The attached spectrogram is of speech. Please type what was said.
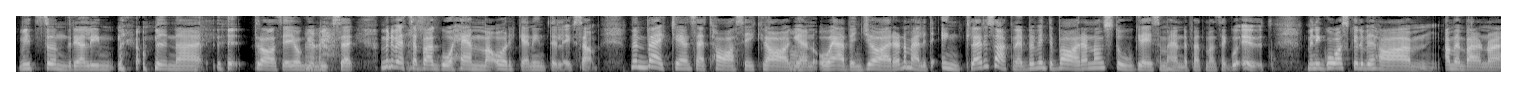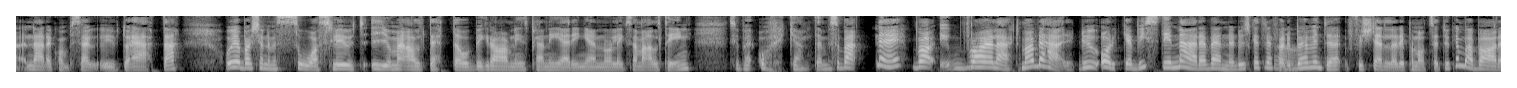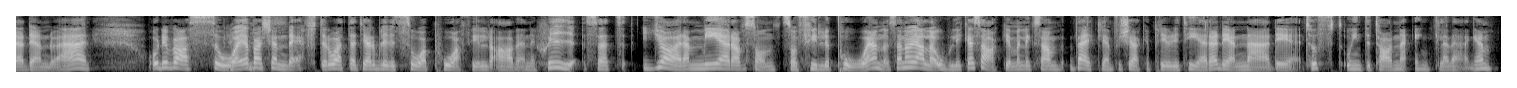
mitt söndriga linne och mina trasiga joggingbyxor. Men du vet, så här, bara gå hemma, orkar inte liksom. Men verkligen så här, ta sig i kragen och även göra de här lite enklare sakerna. Det behöver inte vara någon stor grej som händer för att man ska gå ut. Men igår skulle vi ha mm, ja, men bara några nära kompisar ut och äta. Och jag bara kände mig så slut i och med allt detta och begravningsplaneringen och liksom allting. Så jag bara, jag orkar inte. Men så bara, nej, vad, vad har jag lärt mig av det här? Du orkar visst, det är nära vänner du ska träffa. Du behöver inte förställa dig på något sätt. Du kan bara vara den du är. Och det var så, jag bara kände efteråt att jag hade blivit så påfylld av energi. Så att göra mer av sånt som fyller på en. Och sen har ju alla olika saker, men liksom verkligen försöka prioritera det när det är tufft och inte ta den här enkla vägen.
